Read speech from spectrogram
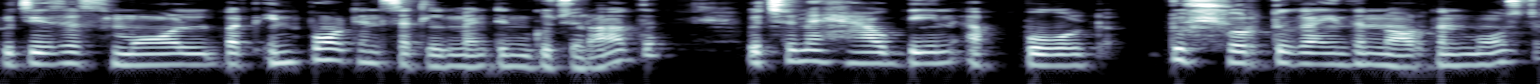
which is a small but important settlement in Gujarat, which may have been a port to Shortugai in the northernmost,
